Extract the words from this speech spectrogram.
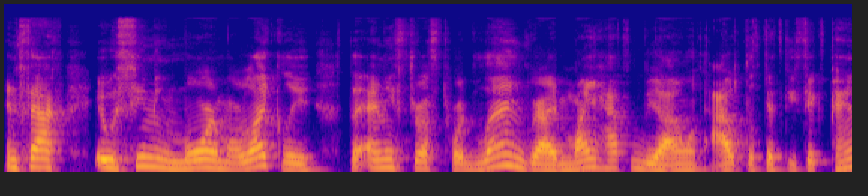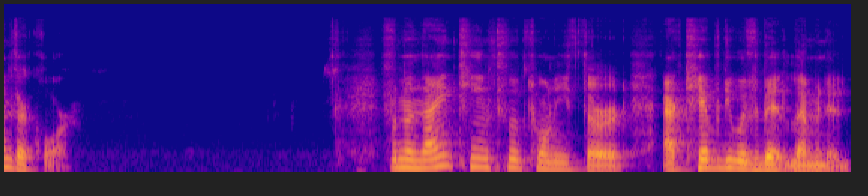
In fact, it was seeming more and more likely that any thrust toward Leningrad might have to be on without the 56th Panzer Corps. From the 19th to the 23rd, activity was a bit limited.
